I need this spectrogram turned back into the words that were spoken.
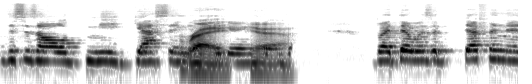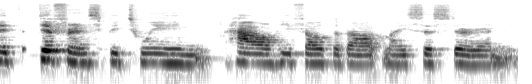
this is all me guessing, right yeah. But there was a definite difference between how he felt about my sister and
